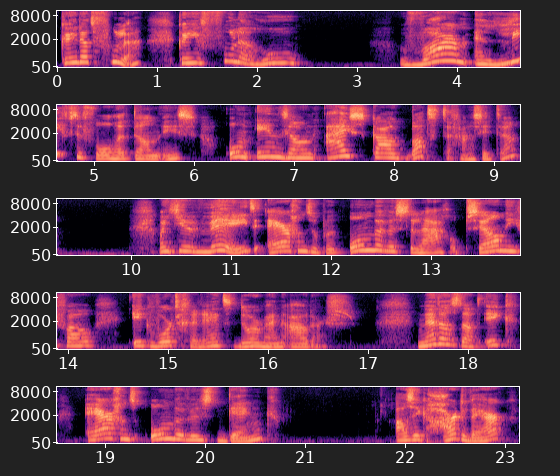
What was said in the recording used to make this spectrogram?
Kun je dat voelen? Kun je voelen hoe warm en liefdevol het dan is om in zo'n ijskoud bad te gaan zitten? Want je weet ergens op een onbewuste laag op celniveau, ik word gered door mijn ouders. Net als dat ik ergens onbewust denk, als ik hard werk,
